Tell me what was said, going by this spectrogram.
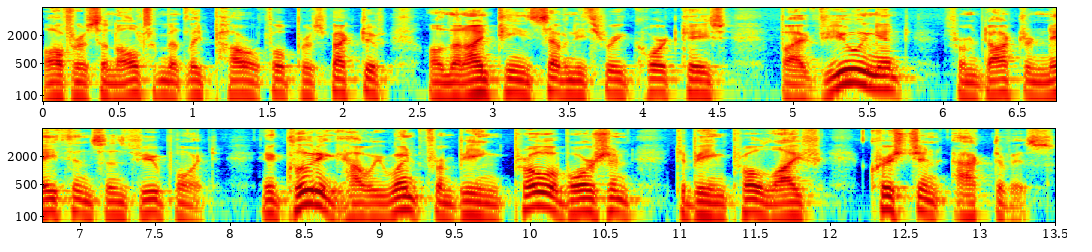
offers an ultimately powerful perspective on the 1973 court case by viewing it from Dr. Nathanson's viewpoint, including how he went from being pro abortion to being pro life Christian activist.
